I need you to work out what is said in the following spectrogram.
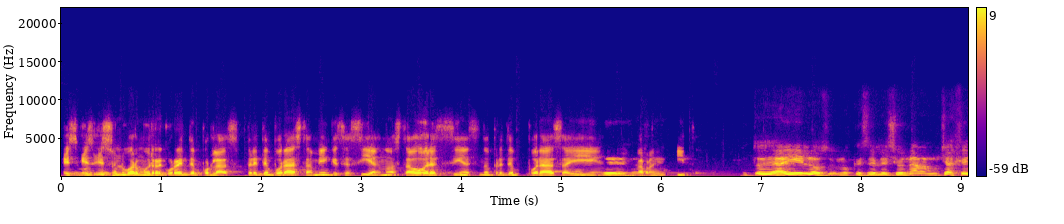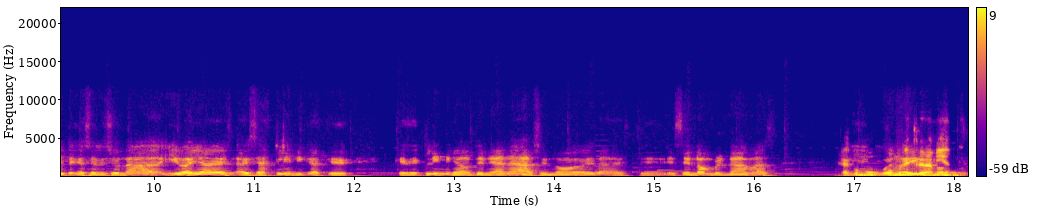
Es, es, es, un lugar muy recurrente por las pretemporadas también que se hacían, ¿no? Hasta ahora se siguen haciendo pretemporadas ahí en, Barranquito. Entonces ahí los, los, que se lesionaban, mucha gente que se lesionaba iba ya a esas clínicas que, que de clínica no tenía nada, sino era este, ese nombre nada más. Era como, un entrenamiento.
